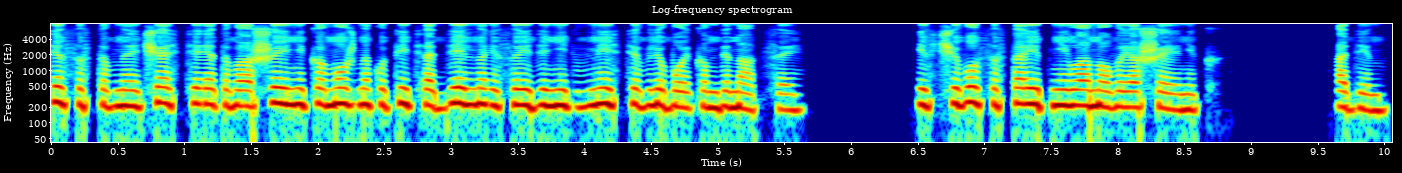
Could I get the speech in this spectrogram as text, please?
Все составные части этого ошейника можно купить отдельно и соединить вместе в любой комбинации. Из чего состоит нейлоновый ошейник? 1.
